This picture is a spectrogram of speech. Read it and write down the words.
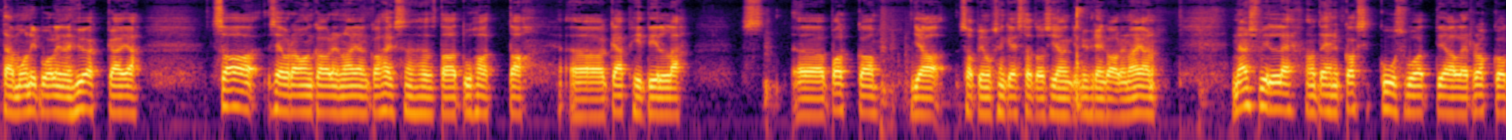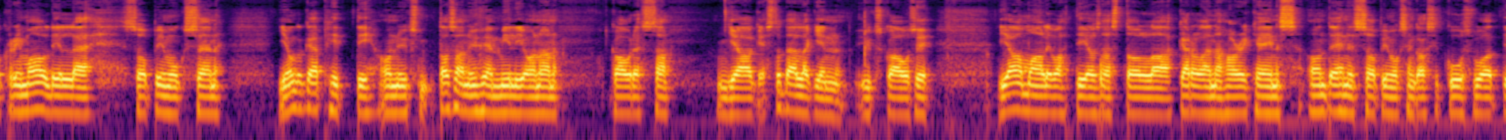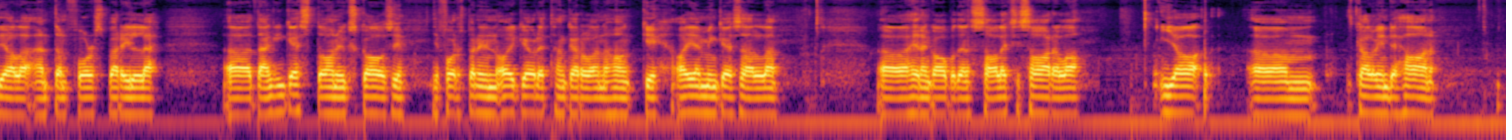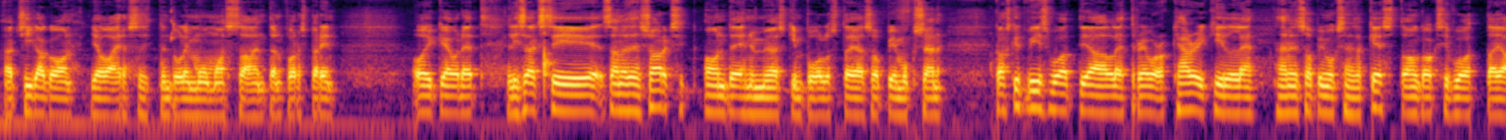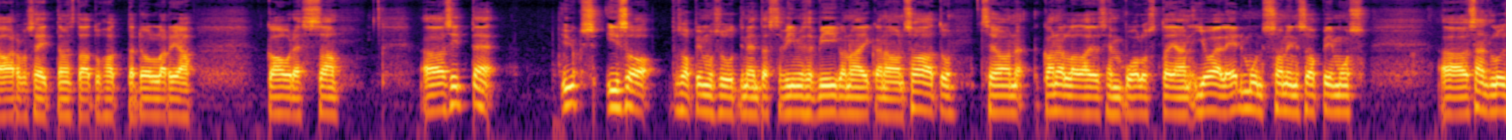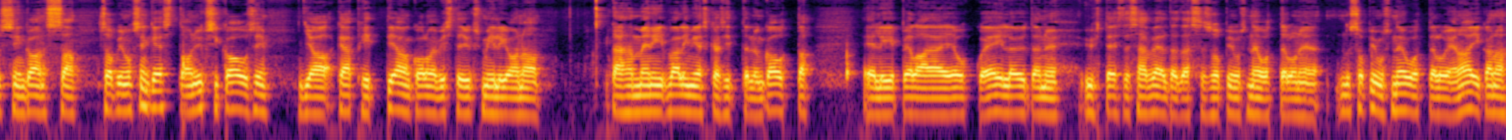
Tämä monipuolinen hyökkääjä saa seuraavan kauden ajan 800 000 cap hitillä palkkaa ja sopimuksen kesto tosiaankin yhden kauden ajan. Nashville on tehnyt 26-vuotiaalle Rocco Grimaldille sopimuksen, jonka cap hitti on yksi, tasan yhden miljoonan kaudessa ja kesto tälläkin yksi kausi. Ja maalivahtiosastolla Carolina Hurricanes on tehnyt sopimuksen 26-vuotiaalle Anton Forsbergille. Tämänkin kesto on yksi kausi. Ja Forsbergin oikeudethan Carolina hankki aiemmin kesällä heidän kaupatensa Aleksi Saarela ja um, Calvin DeHaan Chicagoon ja vaihdossa sitten tuli muun muassa Anton Forsbergin oikeudet. Lisäksi San Sharks on tehnyt myöskin puolustajasopimuksen 25-vuotiaalle Trevor Carrickille. Hänen sopimuksensa kesto on kaksi vuotta ja arvo 700 000 dollaria kaudessa. Sitten yksi iso sopimusuutinen tässä viimeisen viikon aikana on saatu. Se on kanelalaisen puolustajan Joel Edmundsonin sopimus St. Louisin kanssa. Sopimuksen kesto on yksi kausi ja cap hittiä on 3,1 miljoonaa. Tähän meni välimieskäsittelyn kautta, eli pelaaja ja joukko ei löytänyt yhteistä säveltä tässä sopimusneuvottelujen, sopimusneuvottelujen aikana.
